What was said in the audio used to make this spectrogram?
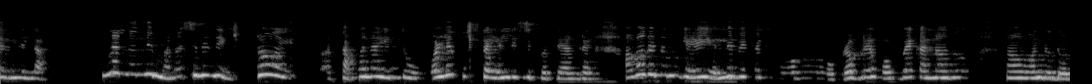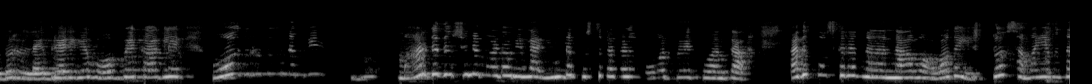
ಇರ್ಲಿಲ್ಲ. ನನ್ನಲ್ಲಿ ಮನಸ್ಸಿನಲ್ಲಿ ಎಷ್ಟೋ ತಪನ ಇತ್ತು. ಒಳ್ಳೆ ಪುಸ್ತಕ ಎಲ್ಲಿ ಸಿಕ್ಕುತ್ತೆ ಅಂದ್ರೆ, ಅವಾಗ ನಮ್ಗೆ ಎಲ್ಲಿ ಬೇಕಲ್ಲಿ ಹೋಗೋ, ಒಬ್ರೊಬ್ರೆ ಹೋಗ್ಬೇಕನ್ನೋದು ಒಂದು ದೊಡ್ಡ ಲೈಬ್ರರಿಗೆ ಹೋಗ್ಬೇಕಾಗ್ಲಿ ಹೋದ್ರು ನಮ್ಗೆ ಮಾರ್ಗದರ್ಶನ ಮಾಡೋರಿಲ್ಲ, ಇಂಥ ಪುಸ್ತಕಗಳು ಓದ್ಬೇಕು ಅಂತ. ಅದಕ್ಕೋಸ್ಕರ ನಾವು ಅವಾಗ ಎಷ್ಟೋ ಸಮಯವನ್ನ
